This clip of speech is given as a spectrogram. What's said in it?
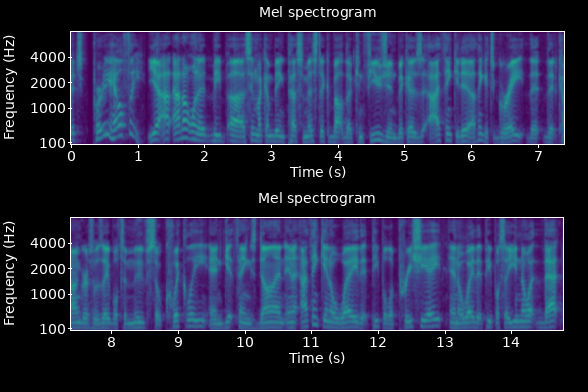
it's pretty healthy. Yeah, I, I don't want to be uh, seem like I'm being pessimistic about the confusion because I think it is. I think it's great that that Congress was able to move so quickly and get things done, and I think in a way that people appreciate, in a way that people say, you know what, that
